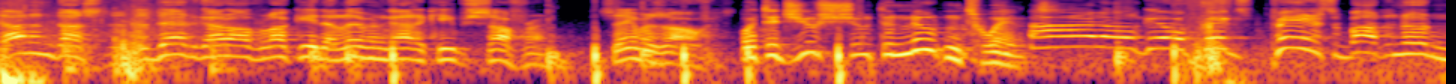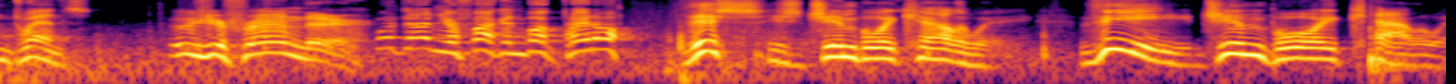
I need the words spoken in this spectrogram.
done and dusted. The dead got off lucky, the living gotta keep suffering. Same as always. But did you shoot the Newton twins? I don't give a pig's penis about the Newton twins. Who's your friend there? Put that in your fucking book, Plato. This is Jim Boy Calloway. The Jim Boy Calloway.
